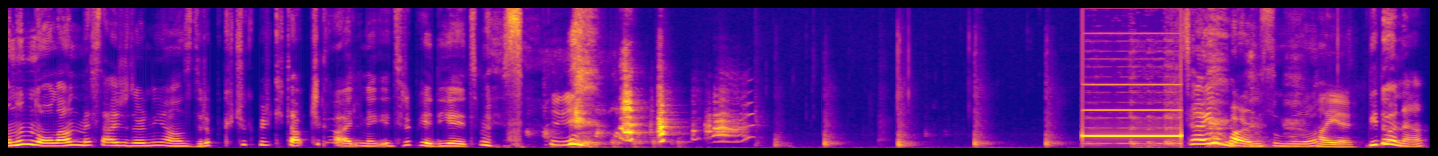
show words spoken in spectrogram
Onunla olan mesajlarını yazdırıp küçük bir kitapçık haline getirip hediye etmesi. Sen yapar mısın bunu? Hayır. Bir dönem,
